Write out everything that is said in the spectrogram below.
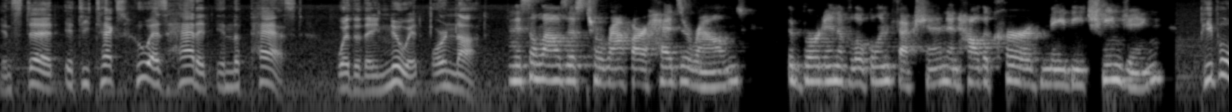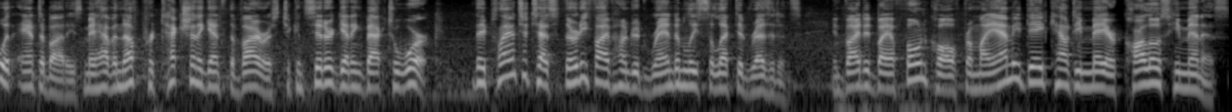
Instead, it detects who has had it in the past, whether they knew it or not. And this allows us to wrap our heads around the burden of local infection and how the curve may be changing people with antibodies may have enough protection against the virus to consider getting back to work. They plan to test 3,500 randomly selected residents, invited by a phone call from Miami Dade County Mayor Carlos Gimenez.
